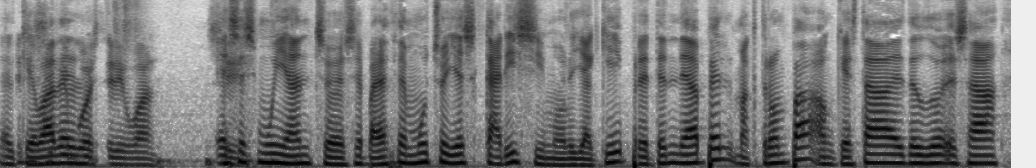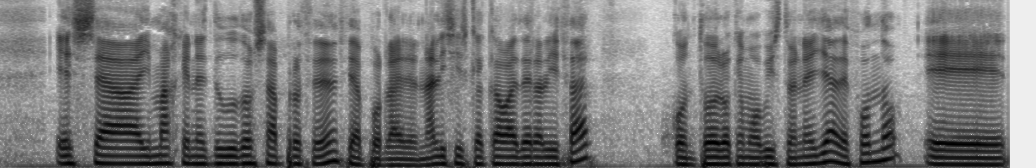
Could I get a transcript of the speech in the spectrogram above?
El que ese va sí del. puede ser igual. Sí. Ese es muy ancho, ese parece mucho y es carísimo. Y aquí pretende Apple, Mac Trompa, aunque esta es de esa, esa imagen es de dudosa procedencia por el análisis que acabas de realizar, con todo lo que hemos visto en ella de fondo, eh,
